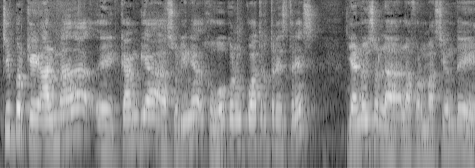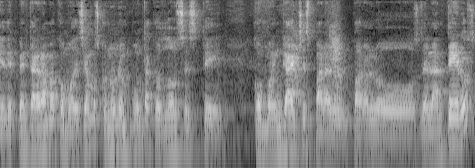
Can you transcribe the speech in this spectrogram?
Sí, porque Almada eh, cambia a su línea, jugó con un 4-3-3, ya no hizo la, la formación de, de pentagrama, como decíamos, con uno en punta, con dos este, como enganches para, el- para los delanteros.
